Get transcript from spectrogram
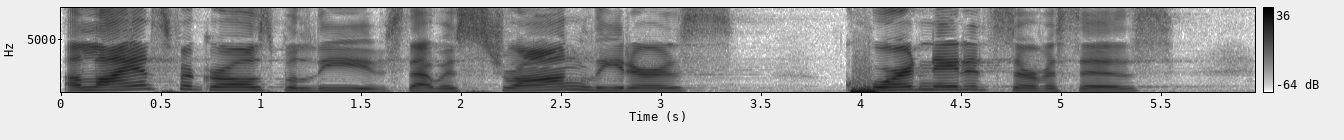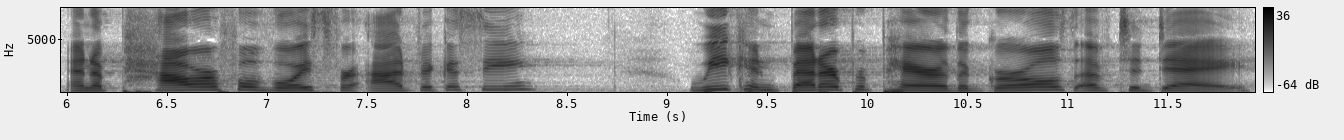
Alliance for Girls believes that with strong leaders, coordinated services, and a powerful voice for advocacy, we can better prepare the girls of today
